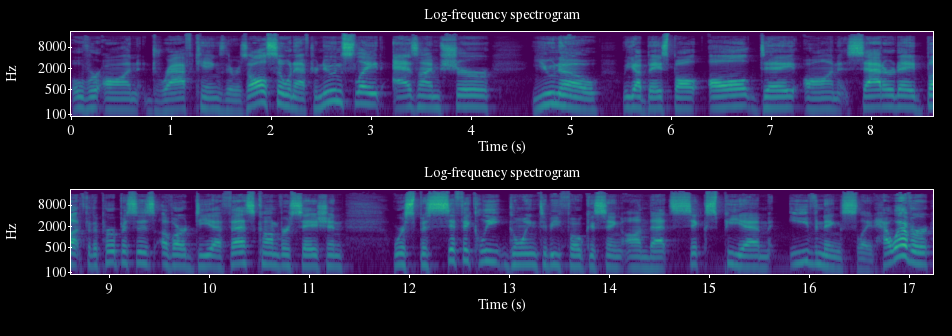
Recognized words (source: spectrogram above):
over on DraftKings. There is also an afternoon slate, as I'm sure you know. We got baseball all day on Saturday, but for the purposes of our DFS conversation, we're specifically going to be focusing on that 6 p.m. evening slate. However,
